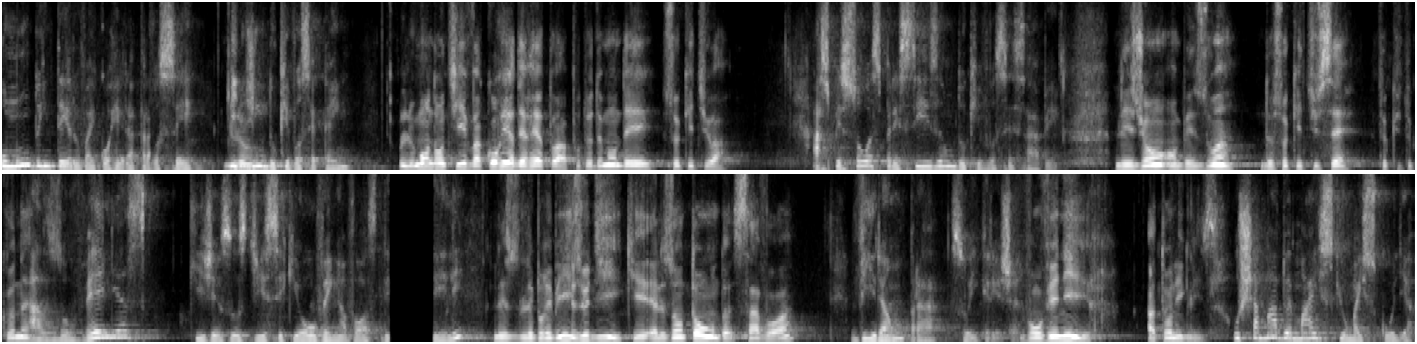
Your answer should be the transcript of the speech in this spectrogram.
o mundo inteiro vai correr atrás de você pedindo o que você tem? le monde entier va courir derrière toi pour te demander ce que tu as. As pessoas precisam do que você sabe. Les gens ont besoin de ce que tu sais, ce que tu connais. As ovelhas que Jesus disse que ouvem a voz dele Les, les brebis, Jésus dit qu'elles entendent sa voix, virão para sua igreja. vont venir à ton église. O chamado é mais que uma escolha.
